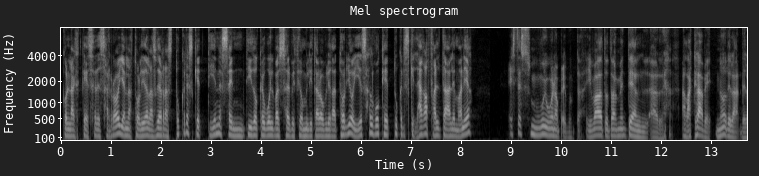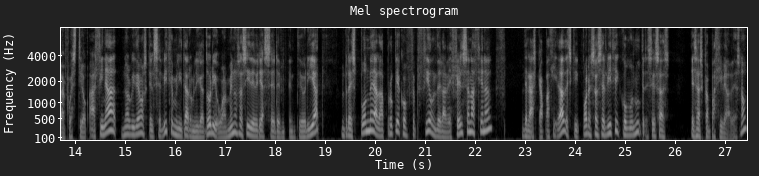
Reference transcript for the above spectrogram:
con la que se desarrolla en la actualidad las guerras, ¿tú crees que tiene sentido que vuelva el servicio militar obligatorio y es algo que tú crees que le haga falta a Alemania? Esta es muy buena pregunta y va totalmente a la clave ¿no? de, la, de la cuestión. Al final, no olvidemos que el servicio militar obligatorio, o al menos así debería ser en teoría, responde a la propia concepción de la defensa nacional, de las capacidades que pones al servicio y cómo nutres esas, esas capacidades. ¿no?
